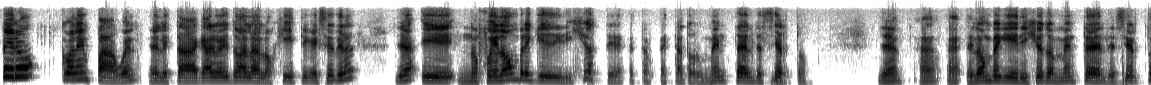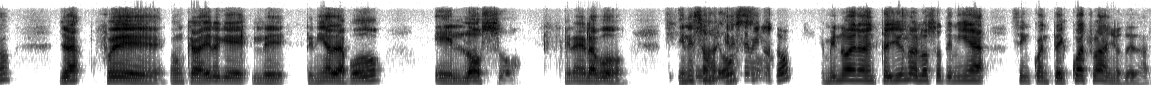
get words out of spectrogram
Pero Colin Powell, él estaba a cargo de toda la logística, etcétera, ¿ya? Y no fue el hombre que dirigió este, esta, tormenta del desierto. ¿ya? Ah, ah, el hombre que dirigió Tormenta del Desierto ya fue un caballero que le tenía de apodo el oso. Era el apodo. En, esos, en ese minuto, en 1991, el oso tenía 54 años de edad.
